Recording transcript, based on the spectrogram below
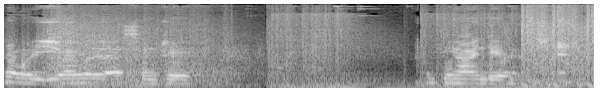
Oh wait, you have an SMG. Behind you. Uh,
